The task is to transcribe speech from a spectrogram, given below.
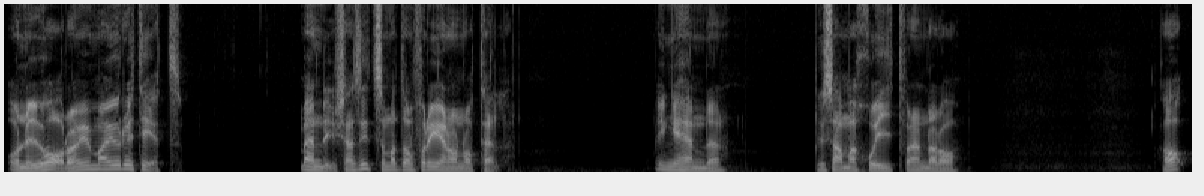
Och nu har de ju majoritet. Men det känns inte som att de får igenom något heller. Inget händer. Det är samma skit varenda dag. Ja,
